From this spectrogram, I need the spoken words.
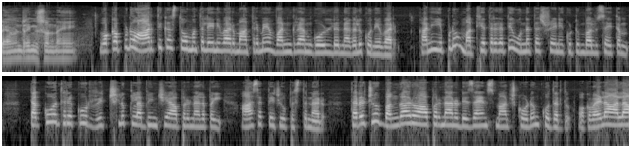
డైమండ్ రింగ్స్ ఉన్నాయి. ఒకప్పుడు ఆర్థిక స్తోమత లేని వారు మాత్రమే వన్ గ్రామ్ గోల్డ్ నగలు కొనేవారు. కానీ ఇప్పుడు మధ్యతరగతి ఉన్నత శ్రేణి కుటుంబాలు సైతం తక్కువ ధరకు రిచ్ లుక్ లభించే ఆభరణాలపై ఆసక్తి చూపిస్తున్నారు. తరచూ బంగారు ఆభరణాలు డిజైన్స్ మార్చుకోవడం కుదరదు. ఒకవేళ అలా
